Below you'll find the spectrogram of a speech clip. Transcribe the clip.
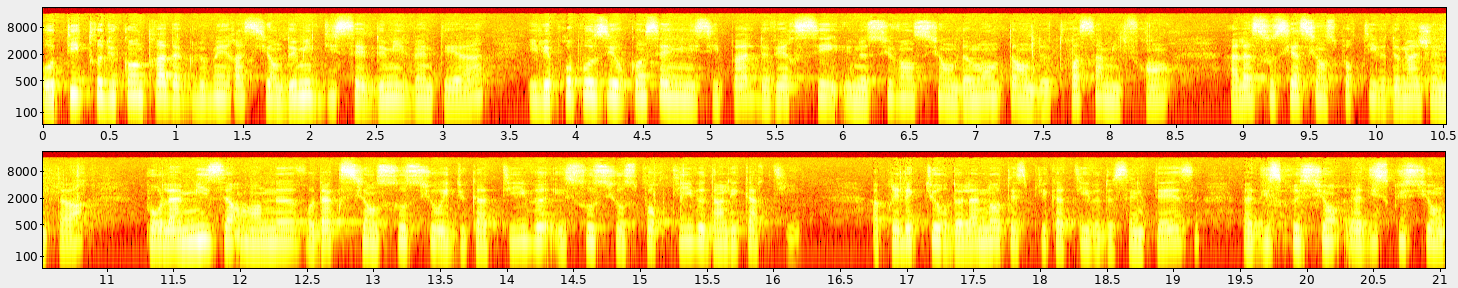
Au titre du contrat d'agglomération 2017-2021, il est proposé au conseil municipal de verser une subvention de montant de 300 000 francs à l'association sportive de Magenta pour la mise en œuvre d'actions socio-éducatives et socio-sportives dans les quartiers. Après lecture de la note explicative de synthèse, la discussion, la discussion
